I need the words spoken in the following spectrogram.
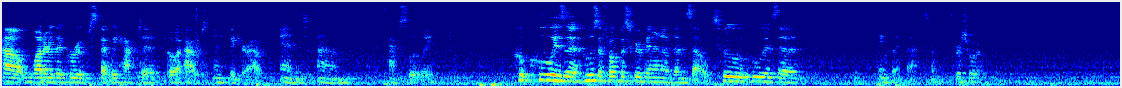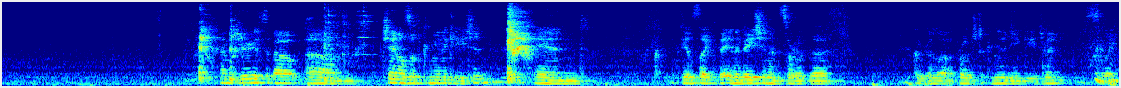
how, what are the groups that we have to go out and figure out, and, um, absolutely. Who, who is a, who's a focus group in and of themselves, who, who is a, things like that, so, for sure. I'm curious about um, channels of communication, and it feels like the innovation and sort of the guerrilla approach to community engagement is like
